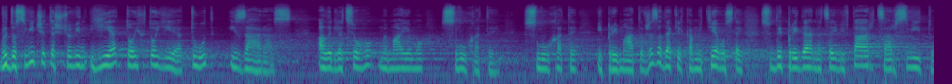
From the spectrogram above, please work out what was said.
Ви досвідчите, що він є той, хто є тут і зараз. Але для цього ми маємо слухати, слухати і приймати. Вже за декілька миттєвостей сюди прийде на цей вівтар цар світу.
